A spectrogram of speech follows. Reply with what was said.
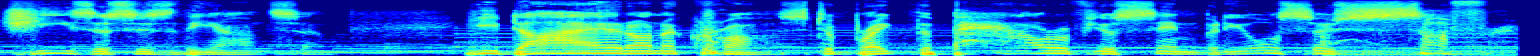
Jesus is the answer. He died on a cross to break the power of your sin, but He also suffered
